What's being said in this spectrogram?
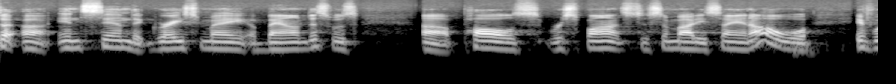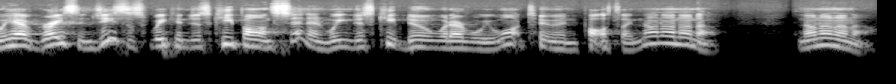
uh, in sin that grace may abound? This was uh, Paul's response to somebody saying, Oh, well, if we have grace in Jesus, we can just keep on sinning. We can just keep doing whatever we want to. And Paul's like, No, no, no, no. No, no, no, no.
